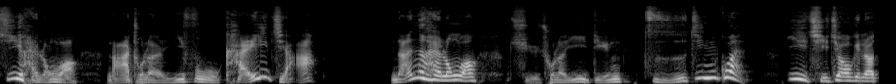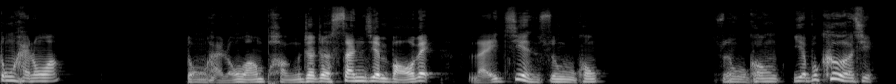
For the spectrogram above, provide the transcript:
西海龙王拿出了一副铠甲，南海龙王取出了一顶紫金冠，一起交给了东海龙王。东海龙王捧着这三件宝贝来见孙悟空，孙悟空也不客气，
